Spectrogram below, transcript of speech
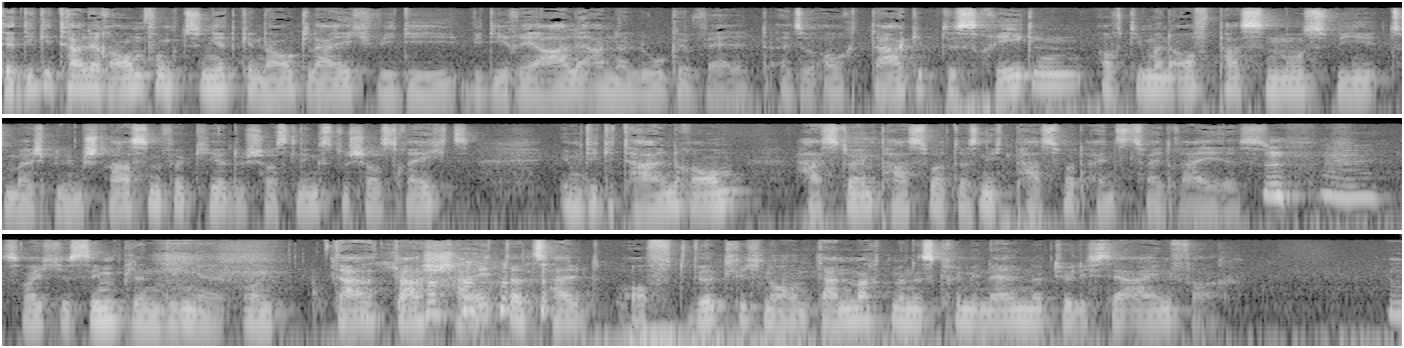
der digitale Raum funktioniert genau gleich wie die, wie die reale analoge Welt. Also auch da gibt es Regeln, auf die man aufpassen muss, wie zum Beispiel im Straßenverkehr, du schaust links, du schaust rechts. Im digitalen Raum hast du ein Passwort, das nicht Passwort 123 ist. Solche simplen Dinge. Und da, da scheitert es halt oft wirklich noch und dann macht man es Kriminellen natürlich sehr einfach. Ja.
